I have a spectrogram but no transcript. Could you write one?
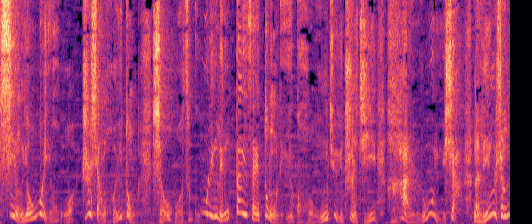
性又未火，只想回洞。小伙子孤零零待在洞里，恐惧至极，汗如雨下。那铃声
